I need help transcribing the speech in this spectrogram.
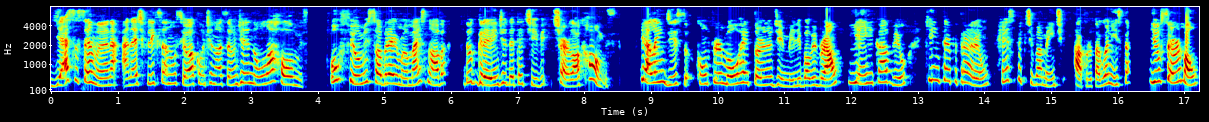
E essa semana, a Netflix anunciou a continuação de Enola Holmes, o filme sobre a irmã mais nova do grande detetive Sherlock Holmes. E além disso, confirmou o retorno de Millie Bobby Brown e Henry Cavill, que interpretarão, respectivamente, a protagonista e o seu irmão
